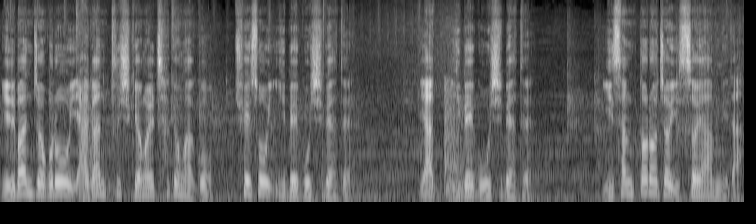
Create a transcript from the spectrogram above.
일반적으로 야간 투시경을 착용하고 최소 250야드, 약 250야드 이상 떨어져 있어야 합니다.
